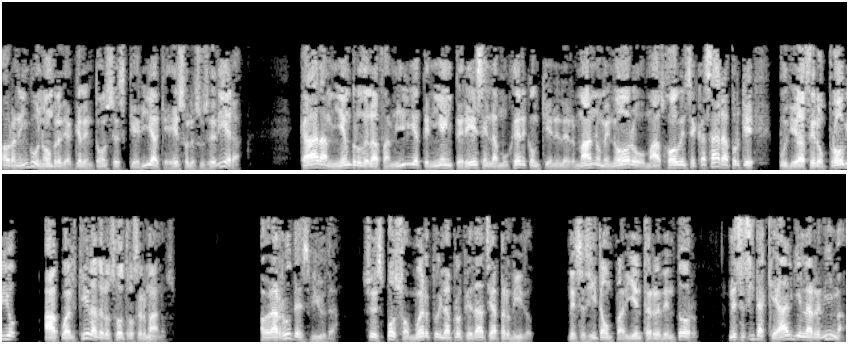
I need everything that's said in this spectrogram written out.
Ahora ningún hombre de aquel entonces quería que eso le sucediera. Cada miembro de la familia tenía interés en la mujer con quien el hermano menor o más joven se casara, porque pudiera ser oprobio a cualquiera de los otros hermanos. Ahora Ruth es viuda. Su esposo ha muerto y la propiedad se ha perdido. Necesita un pariente redentor. Necesita que alguien la redima.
